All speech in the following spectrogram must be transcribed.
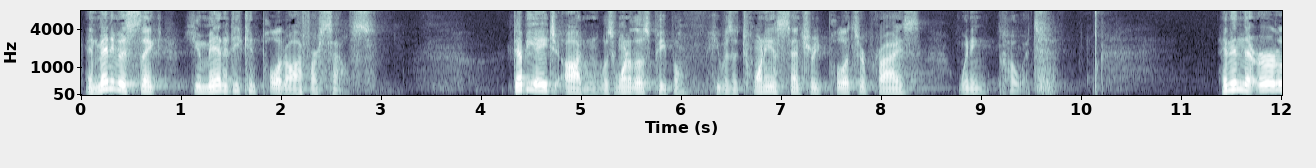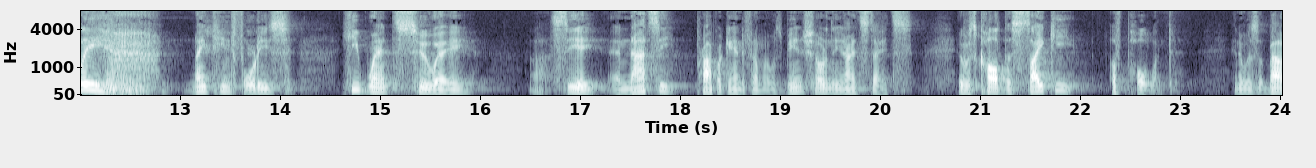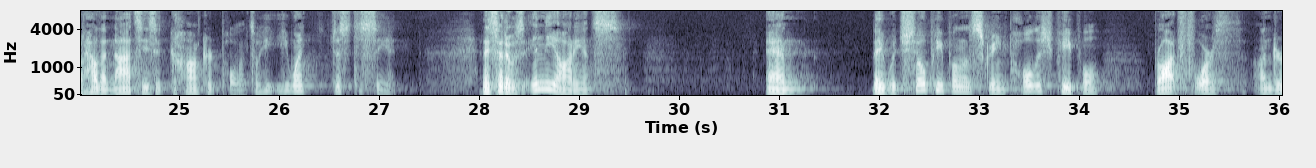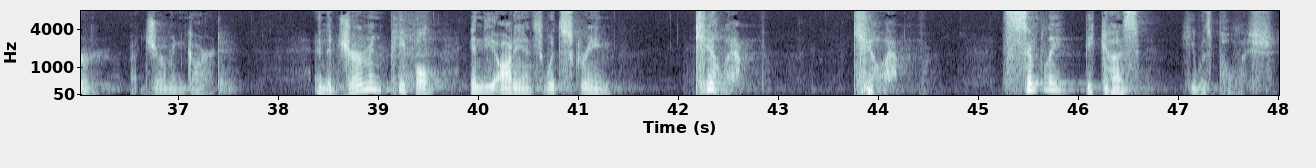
And many of us think humanity can pull it off ourselves. W.H. Auden was one of those people. He was a 20th century Pulitzer Prize winning poet. And in the early 1940s, he went to a uh, see a, a Nazi propaganda film. It was being shown in the United States. It was called The Psyche of Poland. And it was about how the Nazis had conquered Poland. So he, he went just to see it. And they said it was in the audience and they would show people on the screen, Polish people brought forth under German guard. And the German people in the audience would scream, Kill him! Kill him! Simply because he was Polish.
